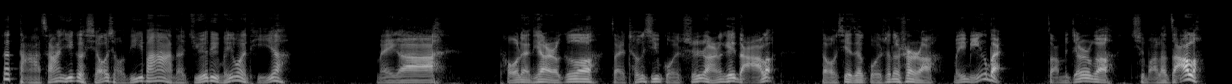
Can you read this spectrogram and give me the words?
那打砸一个小小堤坝那，绝对没问题呀。那个，头两天二哥在城西滚石让人给打了，到现在滚石的事儿啊没明白，咱们今儿个去把他砸了。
